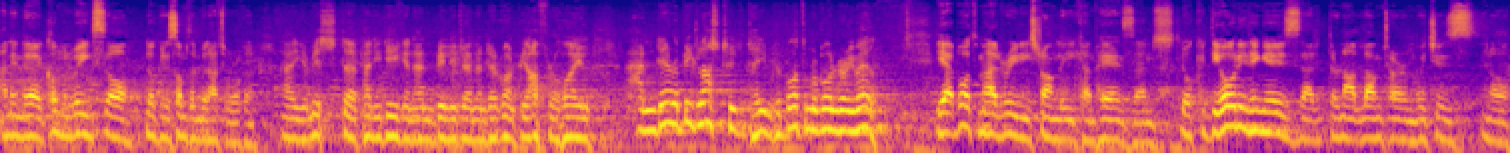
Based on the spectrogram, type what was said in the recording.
and in the coming weeks. So looking at something we'll have to work on. Uh, you missed uh, Paddy Deegan and Billy Drennan. They're going to be off for a while, and they're a big loss to the team. Both of them are going very well. Yeah, both of them had really strong league campaigns, and look, the only thing is that they're not long term, which is you know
